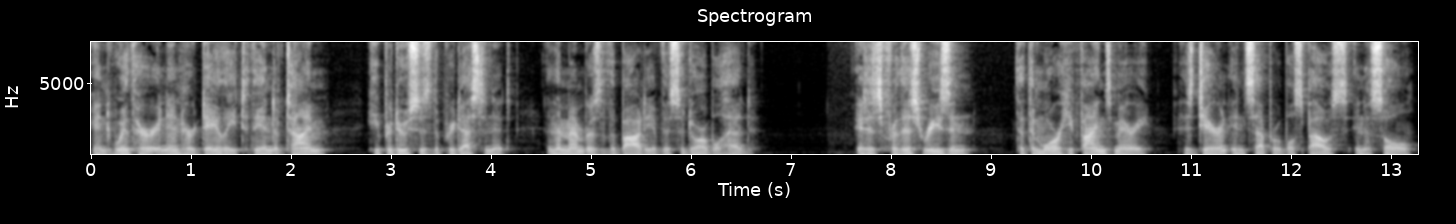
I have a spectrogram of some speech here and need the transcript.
And with her and in her daily to the end of time, he produces the predestinate and the members of the body of this adorable head. It is for this reason that the more he finds Mary, his dear and inseparable spouse, in a soul,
